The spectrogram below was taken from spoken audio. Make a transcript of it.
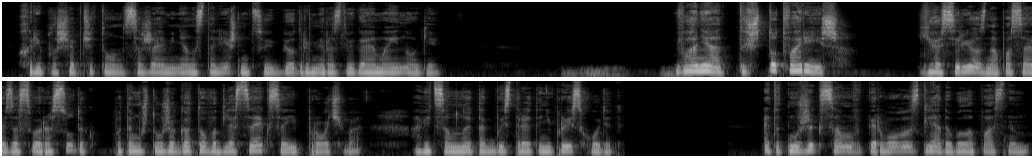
— хрипло шепчет он, сажая меня на столешницу и бедрами раздвигая мои ноги. «Ваня, ты что творишь?» Я серьезно опасаюсь за свой рассудок, потому что уже готова для секса и прочего — а ведь со мной так быстро это не происходит. Этот мужик с самого первого взгляда был опасным.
